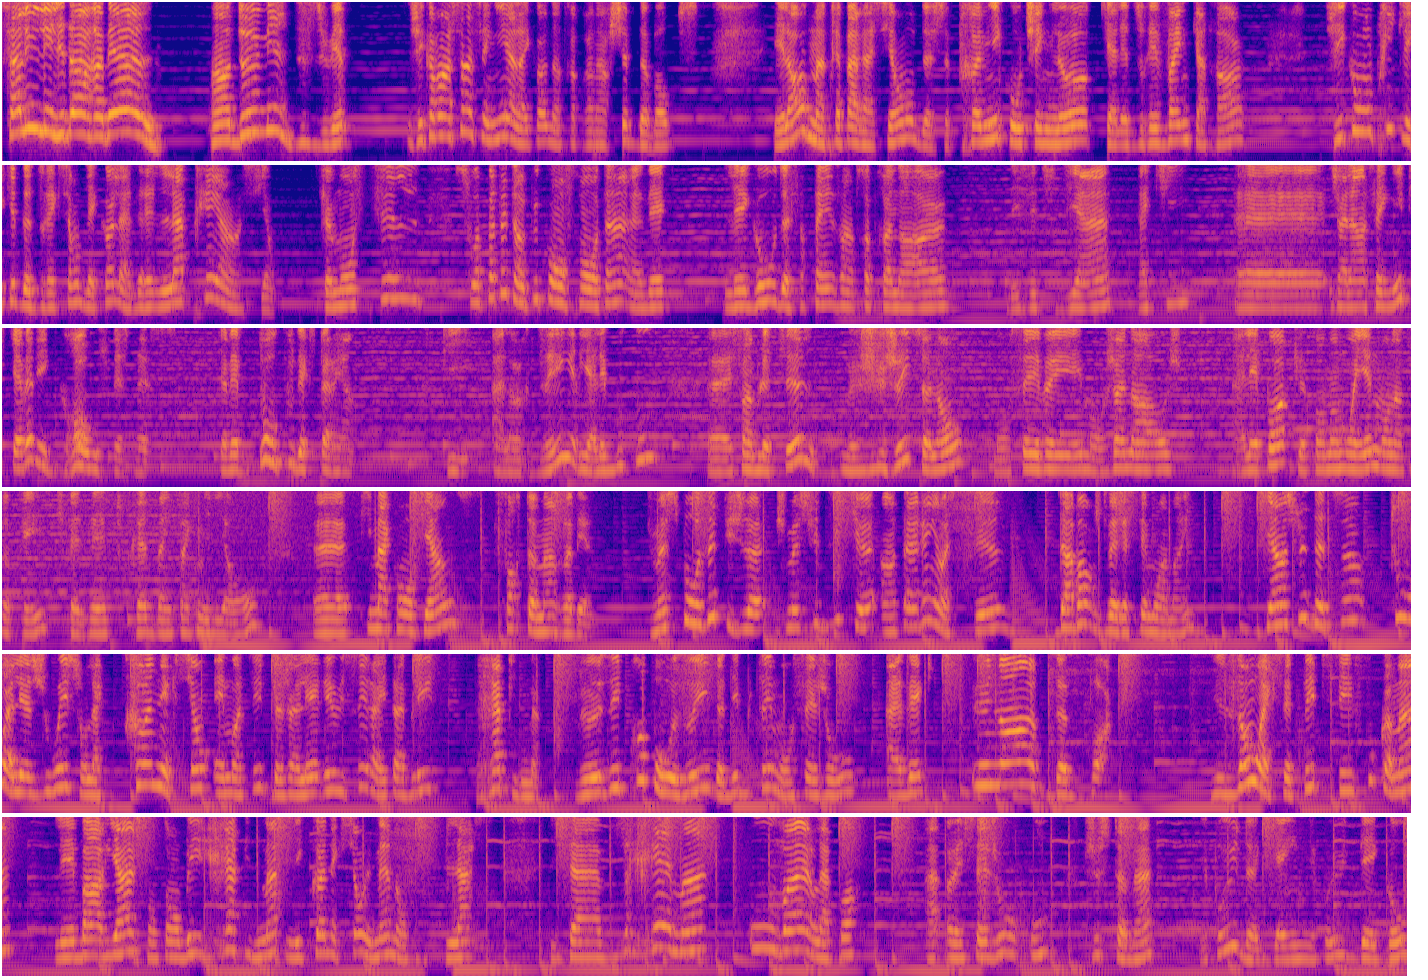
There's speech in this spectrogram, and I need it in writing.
Salut les leaders rebelles! En 2018, j'ai commencé à enseigner à l'école d'entrepreneurship de Beauce. Et lors de ma préparation de ce premier coaching-là, qui allait durer 24 heures, j'ai compris que l'équipe de direction de l'école avait l'appréhension que mon style soit peut-être un peu confrontant avec l'ego de certains entrepreneurs, des étudiants à qui euh, j'allais enseigner, puis qui avaient des grosses business, qui avaient beaucoup d'expérience. Puis, à leur dire, il allait beaucoup, euh, semble-t-il, me juger selon mon CV, mon jeune âge. À l'époque, le format moyen de mon entreprise, qui faisait tout près de 25 millions, euh, puis ma confiance fortement rebelle. Je me suis posé, puis je, je me suis dit qu'en terrain hostile, d'abord, je devais rester moi-même. Puis ensuite de ça, tout allait jouer sur la connexion émotive que j'allais réussir à établir rapidement. Je leur ai proposé de débuter mon séjour avec une heure de boxe. Ils ont accepté, puis c'est fou comment les barrières sont tombées rapidement, puis les connexions humaines ont pris place. Et ça a vraiment ouvert la porte à un séjour où, justement, il n'y a pas eu de game, il n'y a pas eu d'ego,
